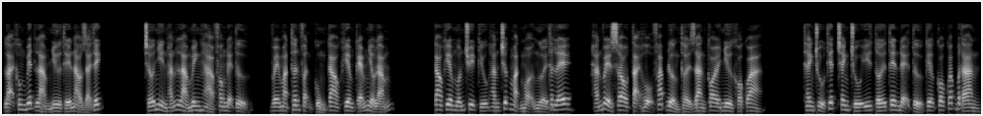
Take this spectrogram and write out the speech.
lại không biết làm như thế nào giải thích. Chớ nhìn hắn là minh hà phong đệ tử, về mặt thân phận cùng cao khiêm kém nhiều lắm. Cao khiêm muốn truy cứu hắn trước mặt mọi người thất lễ, hắn về sau tại hộ pháp đường thời gian coi như khó qua. Thành chủ thiết tranh chú ý tới tên đệ tử kia co quắc bất an,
